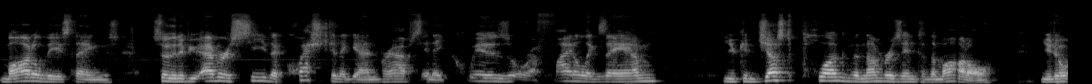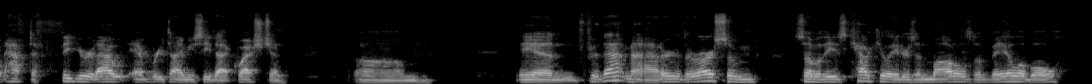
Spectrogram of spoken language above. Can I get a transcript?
model these things so that if you ever see the question again, perhaps in a quiz or a final exam, you can just plug the numbers into the model. You don't have to figure it out every time you see that question. Um, and for that matter, there are some some of these calculators and models available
